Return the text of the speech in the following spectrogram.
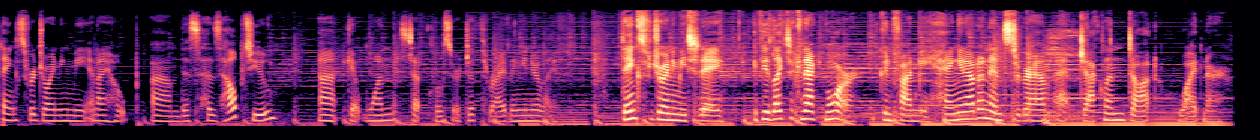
thanks for joining me, and I hope um, this has helped you uh, get one step closer to thriving in your life. Thanks for joining me today. If you'd like to connect more, you can find me hanging out on Instagram at jacqueline.widener.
